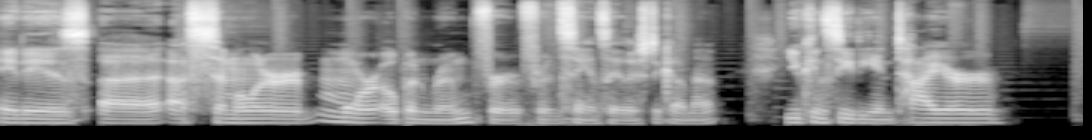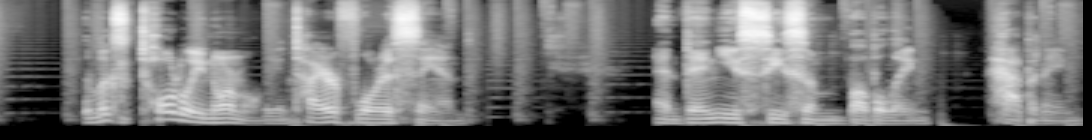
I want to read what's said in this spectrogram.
it is uh, a similar, more open room for for the sand sailors to come up. You can see the entire. It looks totally normal. The entire floor is sand, and then you see some bubbling happening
